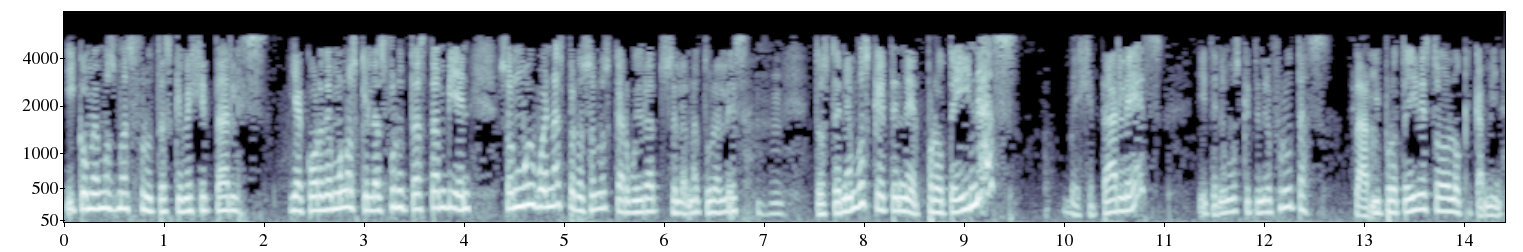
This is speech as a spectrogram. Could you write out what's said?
y comemos más frutas que vegetales. Y acordémonos que las frutas también son muy buenas, pero son los carbohidratos de la naturaleza. Entonces tenemos que tener proteínas, vegetales, y tenemos que tener frutas. Claro. Y proteína es todo lo que camina.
